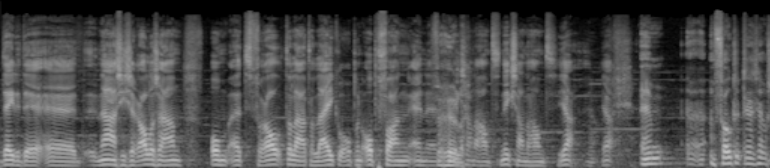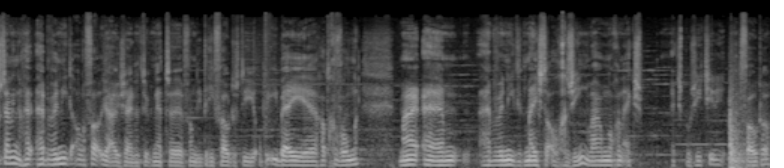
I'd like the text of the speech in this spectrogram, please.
deden de nazi's er alles aan om het vooral te laten lijken op een opvang en niks aan de hand. Niks aan de hand, ja. ja. ja. Um... Uh, een fototentoonstelling hebben we niet alle foto's. Ja, u zei natuurlijk net uh, van die drie foto's die je op eBay uh, had gevonden. Maar um, hebben we niet het meeste al gezien? Waarom nog een ex expositie met foto's?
